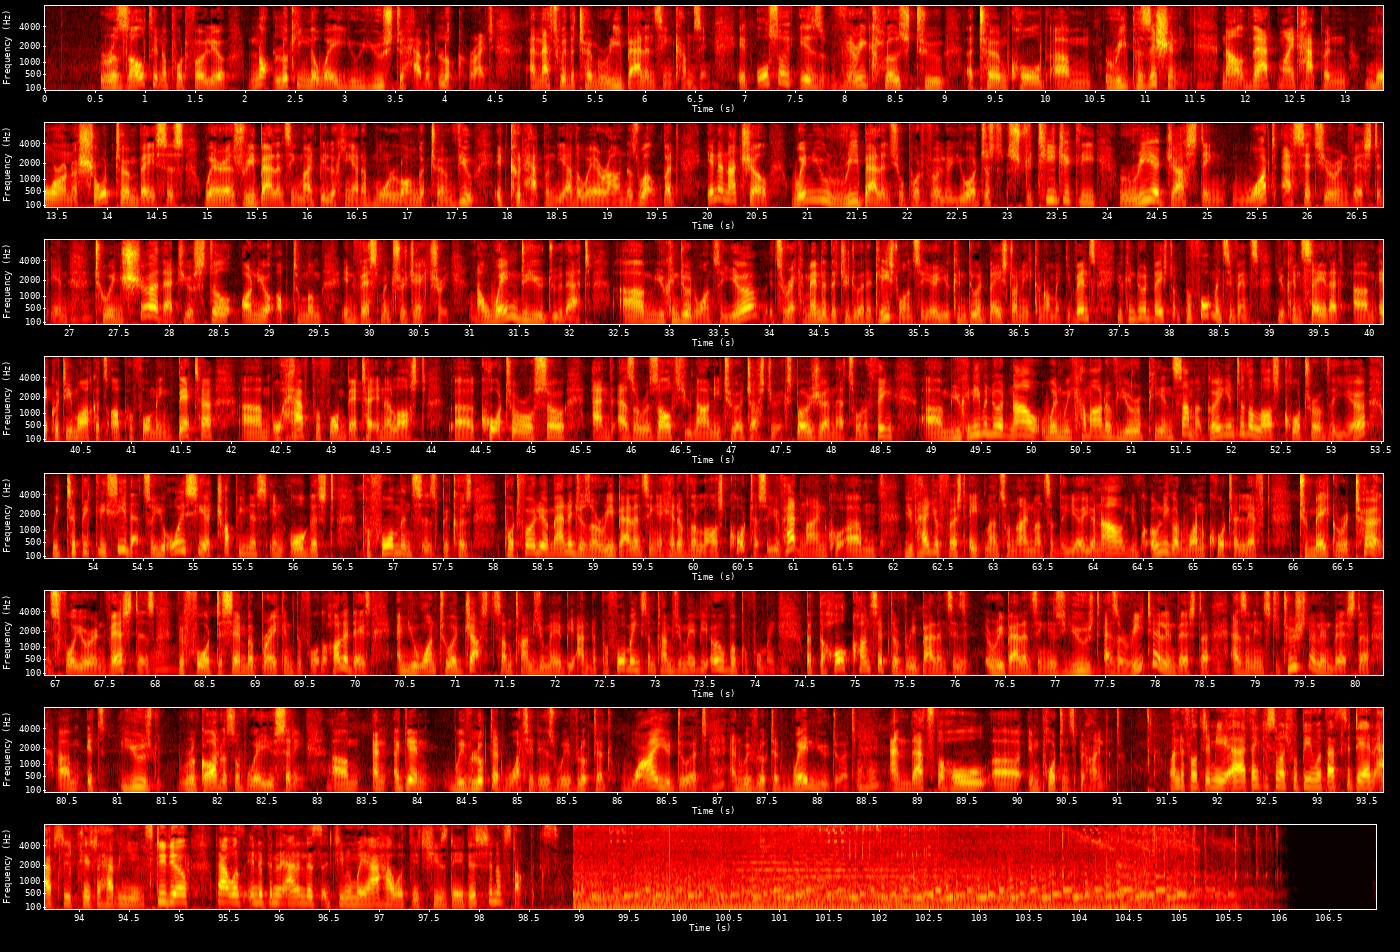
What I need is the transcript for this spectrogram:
result in a portfolio not looking the way you used to have it look, right? And that's where the term rebalancing comes in. It also is very close to a term called um, repositioning. Now, that might happen more on a short term basis, whereas rebalancing might be looking at a more longer term view. It could happen the other way around as well. But in a nutshell, when you rebalance your portfolio, you are just strategically readjusting what assets you're invested in mm-hmm. to ensure that you're still on your optimum investment trajectory. Mm-hmm. Now, when do you do that? Um, you can do it once a year. It's recommended that you do it at least once a year. You can do it based on economic events. You can do it based on performance events. You can say that um, equity markets are performing better um, or have performed better in the last uh, quarter or so, and as a result, you now need to adjust your exposure and that sort of thing. Um, you can even do it now when we come out of European summer. Going into the last quarter of the year, we typically see that. So you always see a choppiness in August performances because portfolio managers are rebalancing ahead of the last quarter. So you've had nine, um, you've had your first eight months or nine months of the year. You're now you've only got one quarter left to make returns for your investors mm. before December break and before the holidays, and you want to adjust. Sometimes you may be underperforming, sometimes you may be overperforming. Mm. But the whole concept of rebalance is, rebalancing is used as a retail investor, mm. as an institutional investor. Um, it's used regardless of where you're sitting. Mm. Um, and again, we've looked at what it is, we've looked at why you do it, mm-hmm. and we've looked at when you do it. Mm-hmm. And that's the whole uh, importance behind it. Wonderful, Jimmy. Uh, thank you so much for being with us today. An absolute pleasure having you in studio. That was independent analyst Jimmy Moyaha with your Tuesday edition of Stock Picks.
